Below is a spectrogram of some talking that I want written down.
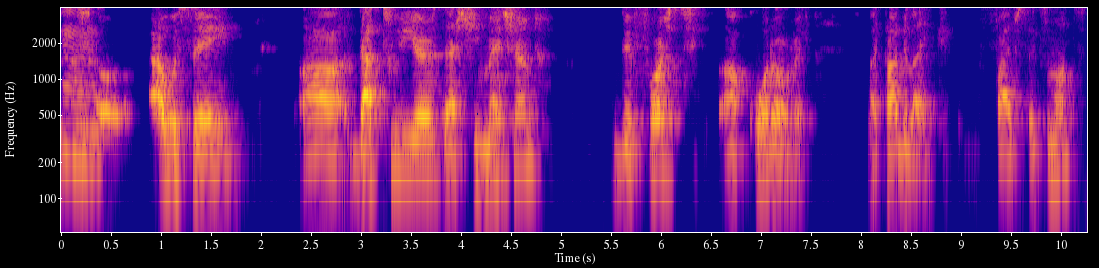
mm, so I would say uh, that two years that she mentioned, the first uh, quarter of it, like probably like five six months,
